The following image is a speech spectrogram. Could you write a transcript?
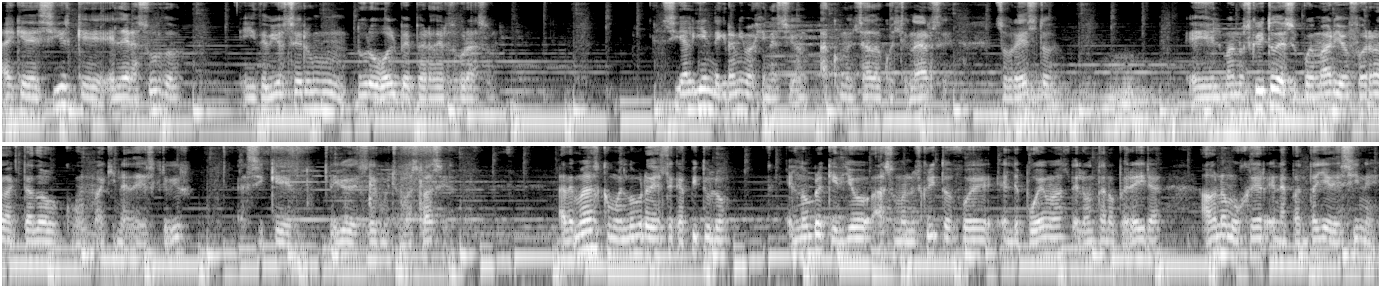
Hay que decir que él era zurdo y debió ser un duro golpe perder su brazo. Si alguien de gran imaginación ha comenzado a cuestionarse sobre esto, el manuscrito de su poemario fue redactado con máquina de escribir, así que debió de ser mucho más fácil. Además, como el nombre de este capítulo, el nombre que dio a su manuscrito fue el de poemas de Lontano Pereira a una mujer en la pantalla de cine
